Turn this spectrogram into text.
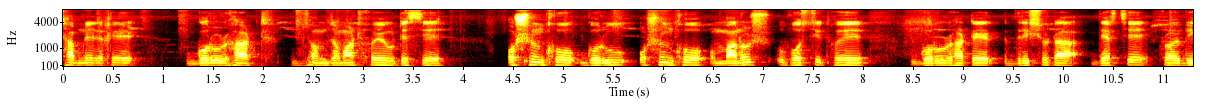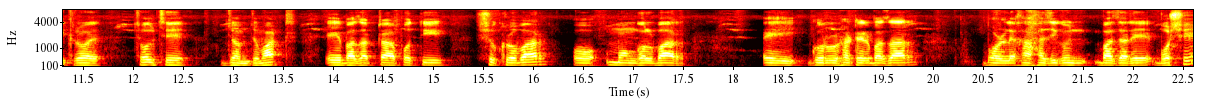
সামনে রেখে গরুর হাট জমজমাট হয়ে উঠেছে। অসংখ্য গরু, অসংখ্য মানুষ উপস্থিত হয়ে গরুর হাটের দৃশ্যটা দেখছে, ক্রয় বিক্রয় চলছে জমজমাট। এই বাজারটা প্রতি শুক্রবার ও মঙ্গলবার এই গরুর হাটের বাজার বড়লেখা হাজিগঞ্জ বাজারে বসে।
